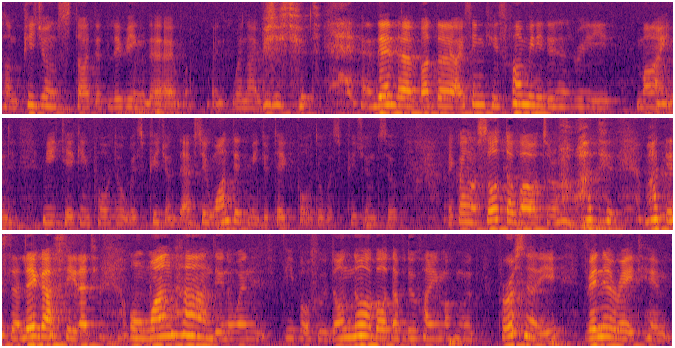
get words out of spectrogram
some pigeons started living there when, when I visited, and then uh, but uh, I think his family didn't really mind me taking photo with pigeons. They actually wanted me to take photo with pigeons. So I kind of thought about what is, what is the legacy that, on one hand, you know, when people who don't know about Abdul Halim Mahmoud personally venerate him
